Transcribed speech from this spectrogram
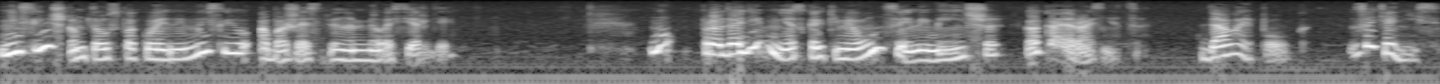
не слишком-то успокоенный мыслью о божественном милосердии. «Ну, продадим несколькими унциями меньше. Какая разница? Давай, Паук, затянись».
